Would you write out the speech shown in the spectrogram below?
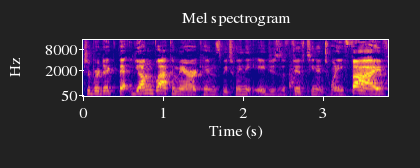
to predict that young black Americans between the ages of 15 and 25,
